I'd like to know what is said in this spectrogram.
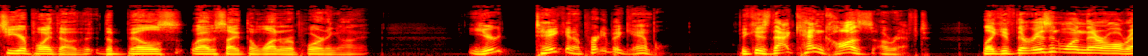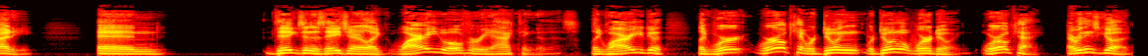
to your point though, the, the Bills website, the one reporting on it, you're taking a pretty big gamble because that can cause a rift. Like if there isn't one there already, and Diggs and his agent are like, "Why are you overreacting to this? Like, why are you doing? Like, we're we're okay. We're doing we're doing what we're doing. We're okay. Everything's good.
